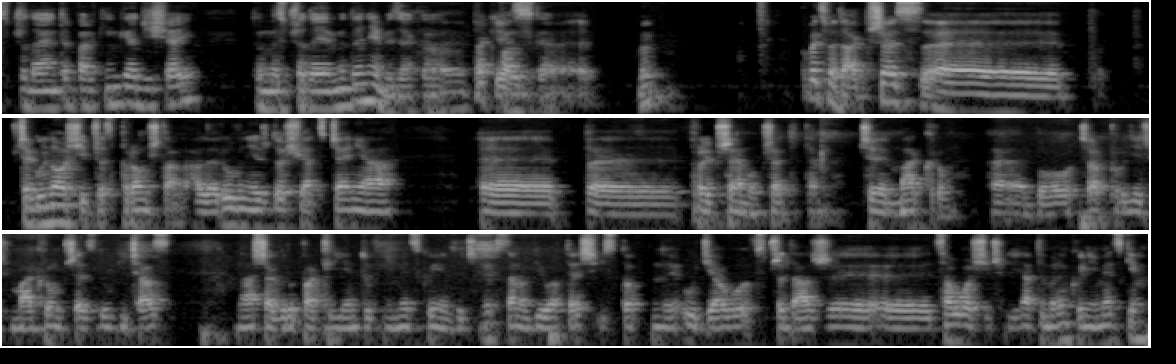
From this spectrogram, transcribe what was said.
sprzedają te parkingi, a dzisiaj to my sprzedajemy do Niemiec jako e, tak Polska. Jest. Powiedzmy tak, przez w szczególności przez Promsztal, ale również doświadczenia Projprzemu przedtem, czy Makrum, E, bo trzeba powiedzieć, Makrum przez długi czas nasza grupa klientów niemieckojęzycznych stanowiła też istotny udział w sprzedaży e, całości, czyli na tym rynku niemieckim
